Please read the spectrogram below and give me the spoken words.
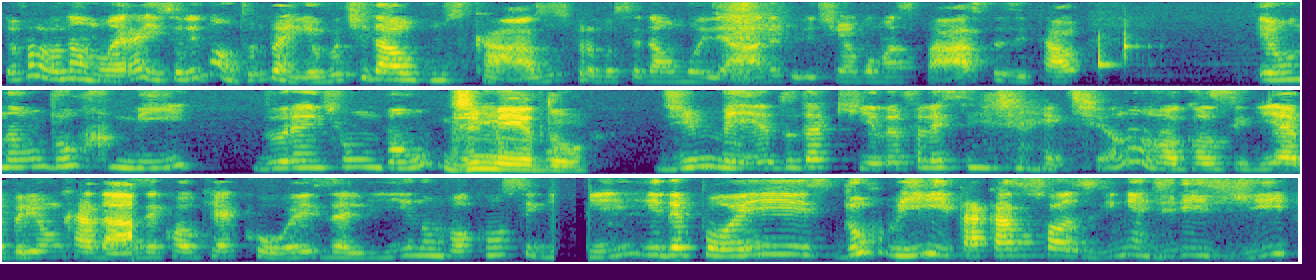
Eu falava, não, não era isso. Ele, não, tudo bem, eu vou te dar alguns casos pra você dar uma olhada, que ele tinha algumas pastas e tal. Eu não dormi durante um bom tempo. De medo. De medo daquilo. Eu falei assim, gente, eu não vou conseguir abrir um cadáver, fazer qualquer coisa ali, não vou conseguir. E depois dormir, ir pra casa sozinha, dirigir.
